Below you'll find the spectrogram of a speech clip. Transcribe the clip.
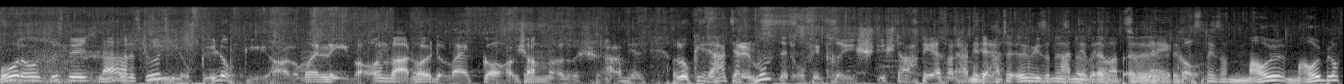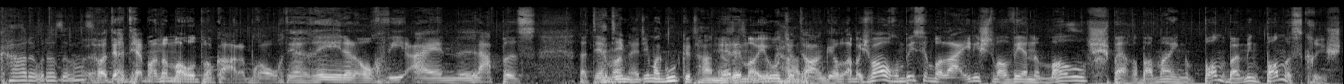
Bodo, grüß dich. Na, alles gut? Lucky, Lucky, hallo mein Lieber. Und war heute lecker. Ich hab, also, ich hab jetzt, Lucky, der hat ja den Mund nicht aufgekriegt. Ich dachte erst, was hat Nee, der hatte irgendwie so eine, so Hat eine der wieder was zum äh, Mäkeln? was hat er gesagt, Maul, Maulblockade oder sowas? Ja, der, der mal eine Maulblockade braucht. Der redet auch wie ein Lappes. Der Hätte ihm, mal, hätte ihm mal gut getan. hätte das mal gut getan, gell? Aber ich war auch ein bisschen beleidigt, weil wer eine Maulsperre bei meinen Pommes, bei meinen Pommes kriegt,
